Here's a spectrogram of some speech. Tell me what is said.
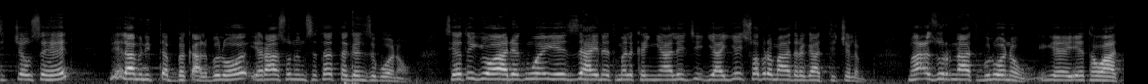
ትቸው ስሄድ ሌላ ምን ይጠበቃል ብሎ የራሱንም ስተት ተገንዝቦ ነው። ሴትዮዋ ደግሞ የዚህ አይነት መልከኛ ልጅ እያየች ሶብር ማድረግ አትችልም። ማዕዙር ናት ብሎ ነው የተዋት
